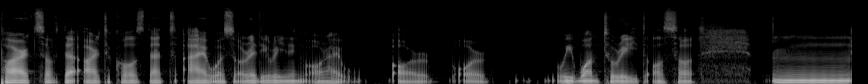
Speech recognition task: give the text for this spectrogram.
parts of the articles that I was already reading or I or or we want to read also. Mm,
